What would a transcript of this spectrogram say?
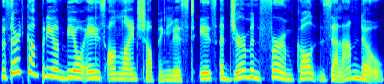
The third company on BOA's online shopping list is a German firm called Zalando.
